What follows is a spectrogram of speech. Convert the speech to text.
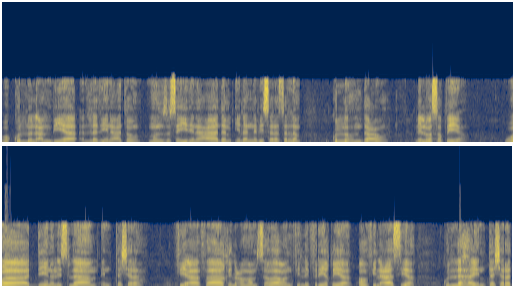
وكل الأنبياء الذين أتوا منذ سيدنا آدم إلى النبي صلى الله عليه وسلم كلهم دعوا للوسطية. والدين الإسلام انتشر في آفاق العمم سواء في الإفريقية أو في الآسيا كلها انتشرت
